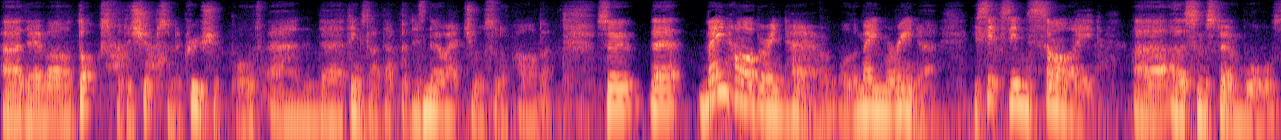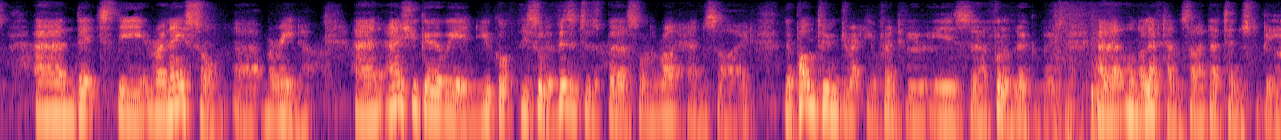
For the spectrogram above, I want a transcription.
Uh, there are docks for the ships and the cruise ship port and uh, things like that, but there's no actual sort of harbour. So the main harbour in town, or the main marina, it sits inside uh, some stone walls, and it's the Renaissance uh, Marina. And as you go in, you've got these sort of visitors' berths on the right hand side. The pontoon directly in front of you is uh, full of local boats. Uh, on the left hand side, that tends to be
